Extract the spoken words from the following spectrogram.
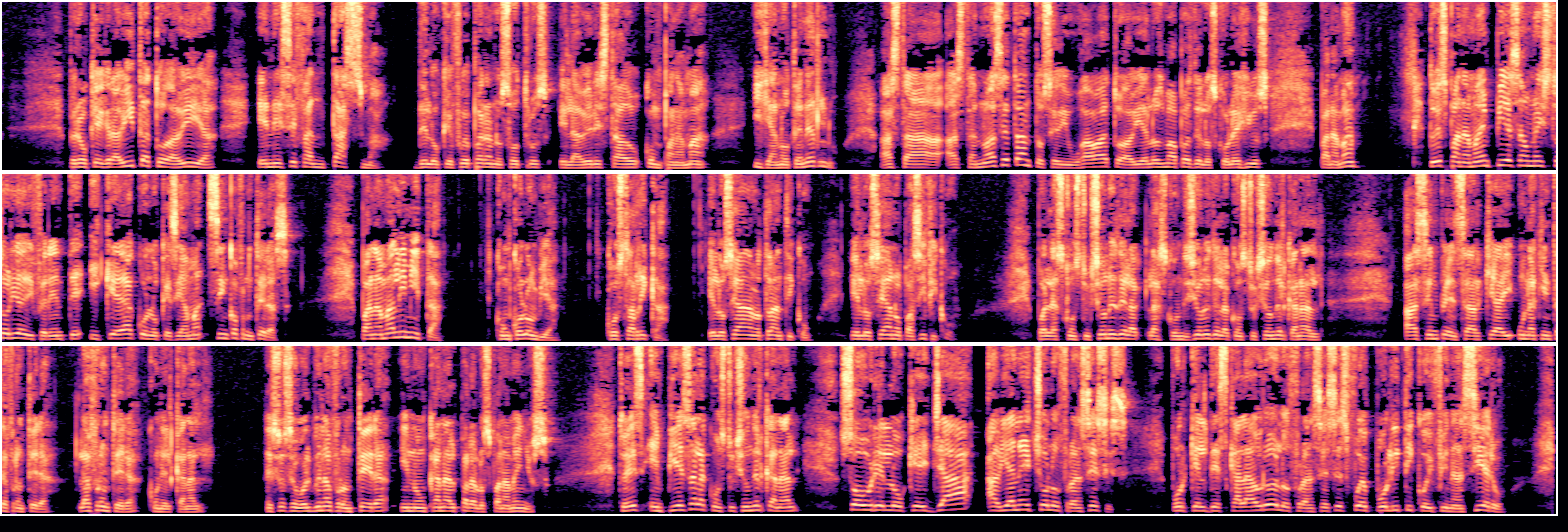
pero que gravita todavía en ese fantasma de lo que fue para nosotros el haber estado con Panamá y ya no tenerlo. Hasta, hasta no hace tanto se dibujaba todavía en los mapas de los colegios Panamá entonces Panamá empieza una historia diferente y queda con lo que se llama cinco fronteras. Panamá limita con Colombia, Costa Rica, el Océano Atlántico, el Océano Pacífico. Pues las construcciones de las condiciones de la construcción del canal hacen pensar que hay una quinta frontera, la frontera con el canal. Eso se vuelve una frontera y no un canal para los panameños. Entonces empieza la construcción del canal sobre lo que ya habían hecho los franceses porque el descalabro de los franceses fue político y financiero,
